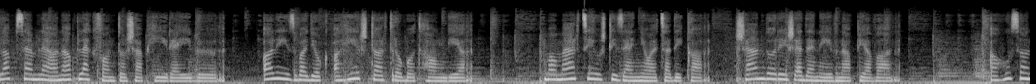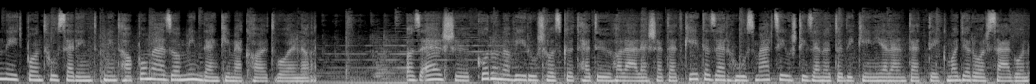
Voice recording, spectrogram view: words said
Lapszemle a nap legfontosabb híreiből. Alíz vagyok, a hírstart robot hangja. Ma március 18-a. Sándor és Eden évnapja van. A 24.20 szerint, mintha pomázon mindenki meghalt volna. Az első, koronavírushoz köthető halálesetet 2020. március 15-én jelentették Magyarországon,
